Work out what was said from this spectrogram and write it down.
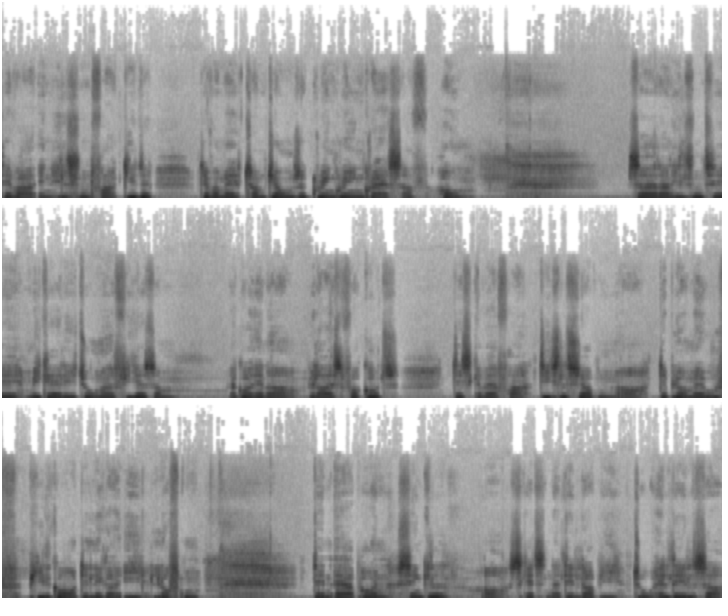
Det var en hilsen fra Gitte. Det var med Tom Jones og Green Green Grass of Home. Så er der en hilsen til Michael i 204, som er gået hen og vil rejse for godt. Det skal være fra Dieselshoppen, og det bliver med Ulf Pilgaard. Det ligger i luften. Den er på en single, og sketsen er delt op i to halvdele, så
